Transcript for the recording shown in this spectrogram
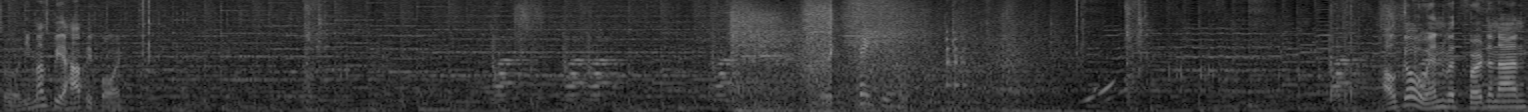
So he must be a happy boy. Thank you. I'll go in with Ferdinand.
